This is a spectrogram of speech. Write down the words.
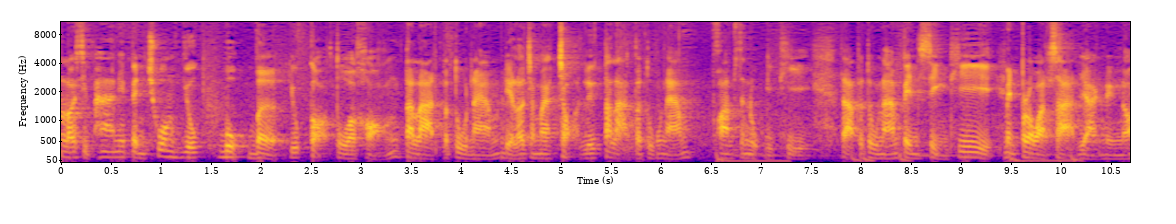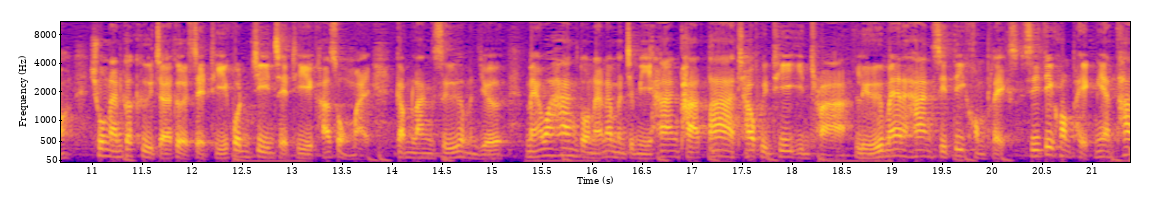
2515 นี่เป็นช่วงยุคบุกเบิก ยุคเกาะตัวของตลาดประตูน้ำเดี๋ยวเราจะมาเจาะลึกตลาดประตูน้ำ ความสนุกอีกทีตลาดประตูน้ำเป็นสิ่งที่เป็นประวัติศาสตร์อย่างหนึ่งเนาะช่วงนั้นก็คือจะเกิดเศรษฐีคนจีนเศรษฐีค้าส่งใหม่กำลังซื้อมันเยอะ แม้ว่าห้างตรงนั้นมันจะมีห้างพาต้าเช่าพื้นที่อินทรา หรือแม้แต่ห้างซิตี้คอมเพล็กซ์ซิตี้คอมเพล็กซ์เนี่ยถ้า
